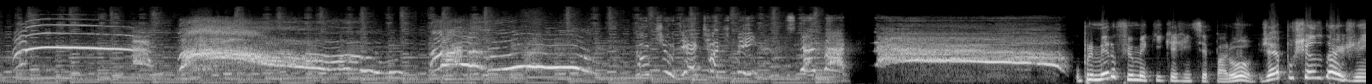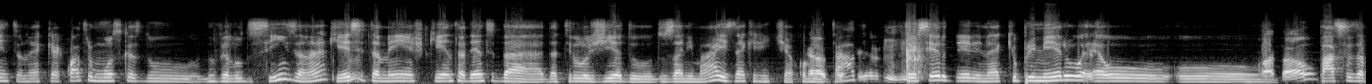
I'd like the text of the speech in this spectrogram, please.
Don't O primeiro filme aqui que a gente separou já é puxando do Argento, né? Que é Quatro Moscas do, no Veludo Cinza, né? Que esse também acho que entra dentro da, da trilogia do- dos animais, né? Que a gente tinha É, o comentado. terceiro. o terceiro dele, né? Que o primeiro é o. o Fatal. Pássaros da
